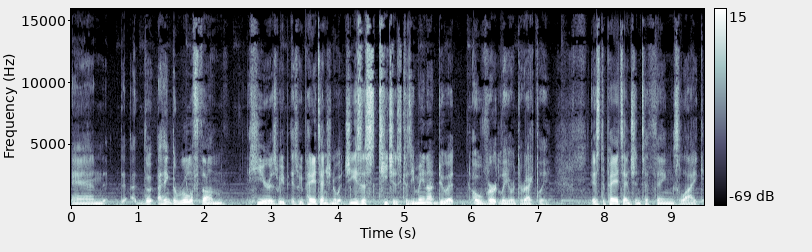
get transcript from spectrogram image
And the, the, I think the rule of thumb here as we, as we pay attention to what Jesus teaches, because he may not do it overtly or directly, is to pay attention to things like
